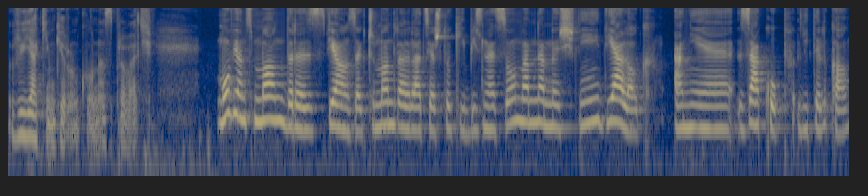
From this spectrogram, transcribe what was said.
w jakim kierunku nas prowadzi? Mówiąc mądry związek czy mądra relacja sztuki i biznesu, mam na myśli dialog, a nie zakup li tylko,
